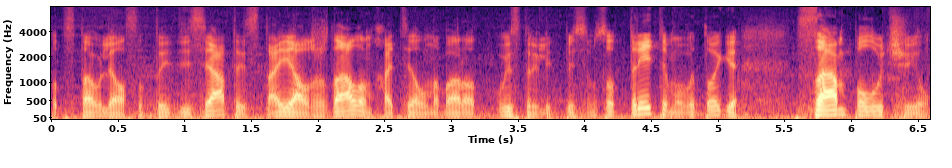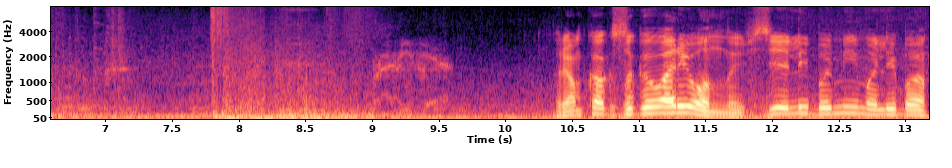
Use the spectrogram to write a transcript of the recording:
подставлялся Т-10. Стоял, ждал, он хотел, наоборот, выстрелить по 703, в итоге сам получил. Прям как заговоренный. Все либо мимо, либо...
